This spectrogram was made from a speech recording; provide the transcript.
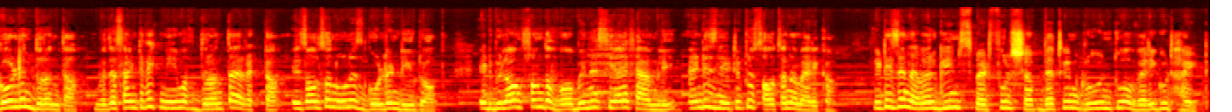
Golden Duranta, with the scientific name of Duranta erecta, is also known as golden dewdrop. It belongs from the Verbenaceae family and is native to Southern America. It is an evergreen spreadful shrub that can grow into a very good height.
